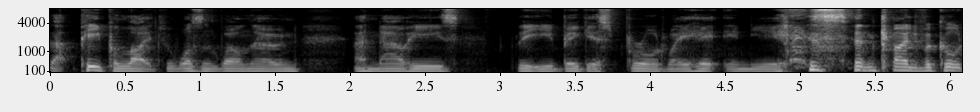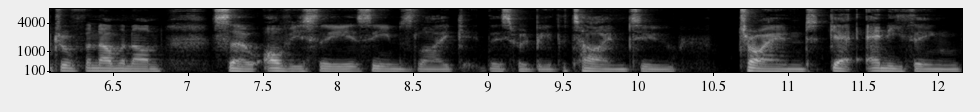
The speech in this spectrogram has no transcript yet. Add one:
that people liked but wasn't well known, and now he's the biggest Broadway hit in years and kind of a cultural phenomenon. So obviously, it seems like this would be the time to try and get anything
